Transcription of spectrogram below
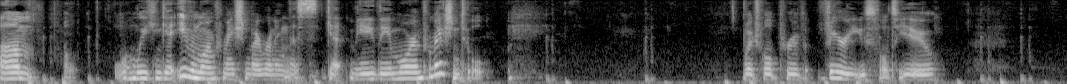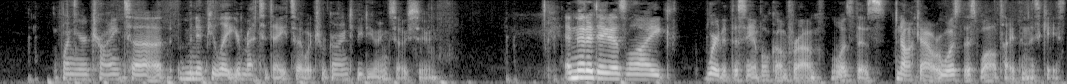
Um, we can get even more information by running this get me the more information tool, which will prove very useful to you when you're trying to manipulate your metadata, which we're going to be doing so soon. And metadata is like, where did the sample come from? Was this knockout or was this wild type in this case?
